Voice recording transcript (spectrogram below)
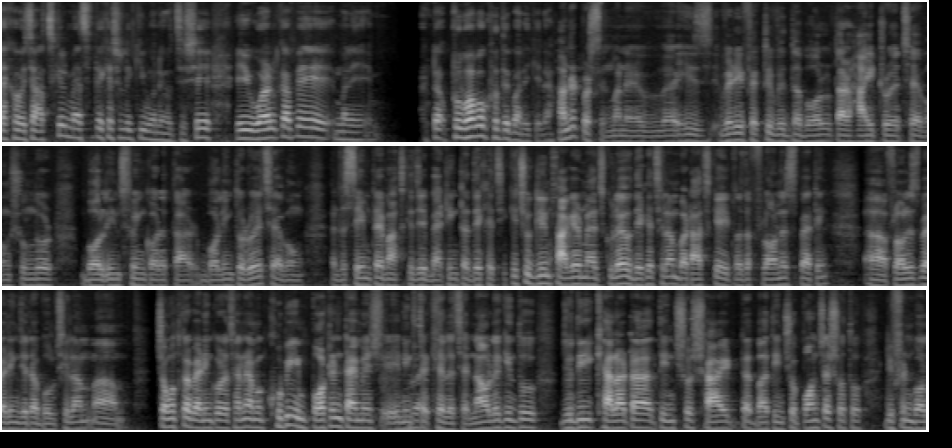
দেখা হয়েছে, আজকের ম্যাচে দেখে আসলে কি মনে হচ্ছে? সে এই ওয়ার্ল্ড কাপে মানে একটা প্রভাবক হতে পারে কিনা? Hundred percent. মানে he is very effective with the ball তার হাইট রয়েছে এবং সুন্দর বল ইনসুইং করে, তার বলিং তো রয়েছে এবং অ্যাট দ্য সেম টাইম আজকে যে ব্যাটিংটা দেখেছি, কিছু গ্লিমস আগের ম্যাচগুলোও দেখেছিলাম বাট আজকে it was a flawless batting flawless batting যেটা বলছিলাম চমৎকার ব্যাটিং করেছেন এবং খুবই ইম্পর্টেন্ট টাইমে ইনিংসটা খেলেছেন। না হলে কিন্তু যদি খেলাটা তিনশো ষাট বা তিনশো পঞ্চাশ হতো ডিফারেন্ট বল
